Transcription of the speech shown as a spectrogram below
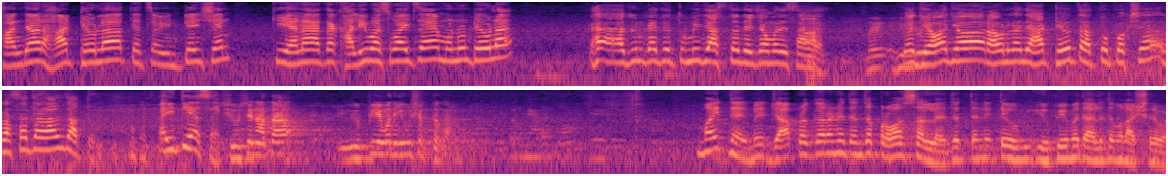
खांद्यावर हात ठेवला त्याचं इंटेन्शन की यांना आता खाली बसवायचं आहे म्हणून ठेवला? काय अजून काय ते तुम्ही जास्त त्याच्यामध्ये सांगाल? जेव्हा जेव्हा राहुल गांधी हात ठेवतात तो पक्ष रसा तळाला जातो. हा इतिहास आहे. शिवसेना आता युपीए मध्ये येऊ शकतं का? माहीत नाही. म्हणजे ज्या प्रकाराने त्यांचा प्रवास चाललाय तर त्यांनी ते युपीए मध्ये आले तर मला आश्चर्य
